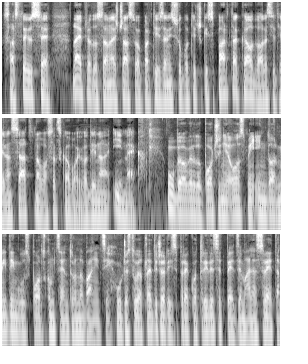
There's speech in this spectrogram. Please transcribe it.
Sastaju se najpred 18 časova Partizan i Subotički Spartak, a od 21 sat Novosadska Vojvodina i Mega. U Beogradu počinje osmi indoor meeting u sportskom centru na Banjici. Učestvuju atletičari iz preko 35 zemalja sveta.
